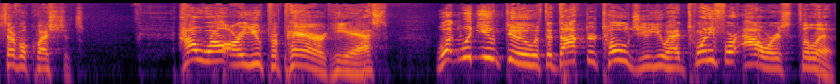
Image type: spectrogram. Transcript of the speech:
several questions. How well are you prepared? He asked. What would you do if the doctor told you you had 24 hours to live?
